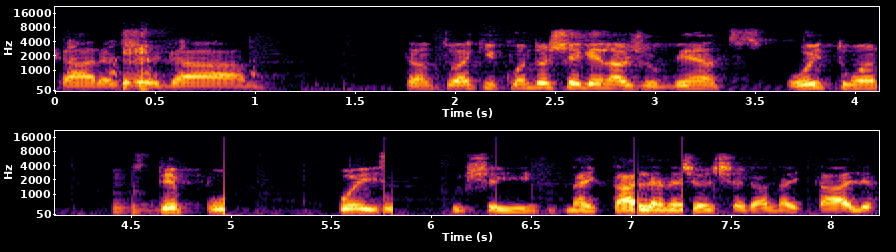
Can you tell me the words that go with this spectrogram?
Cara, chegar. Tanto é que quando eu cheguei na Juventus, oito anos depois eu cheguei na Itália, né? Tinha chegado na Itália.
